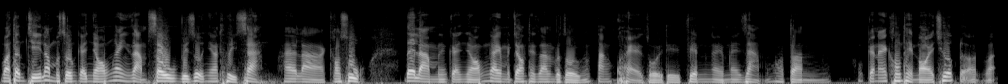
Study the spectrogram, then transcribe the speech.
Và thậm chí là một số cái nhóm ngành giảm sâu, ví dụ như thủy sản hay là cao su. Đây là một cái nhóm ngành mà trong thời gian vừa rồi cũng tăng khỏe rồi thì phiên ngày hôm nay giảm hoàn toàn. Cái này không thể nói trước được bạn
